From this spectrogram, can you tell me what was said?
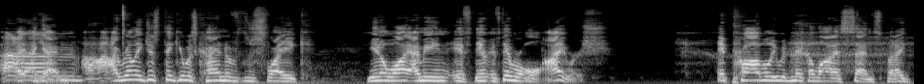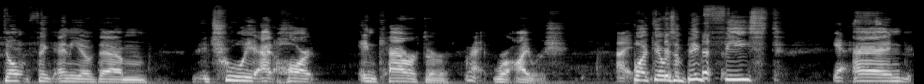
I, again, Um, I, I really just think it was kind of just like, you know what? I mean, if they, if they were all Irish, it probably would make a lot of sense. But I don't think any of them, truly at heart, in character, Right. were Irish. I, But there was a big feast, yes. and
